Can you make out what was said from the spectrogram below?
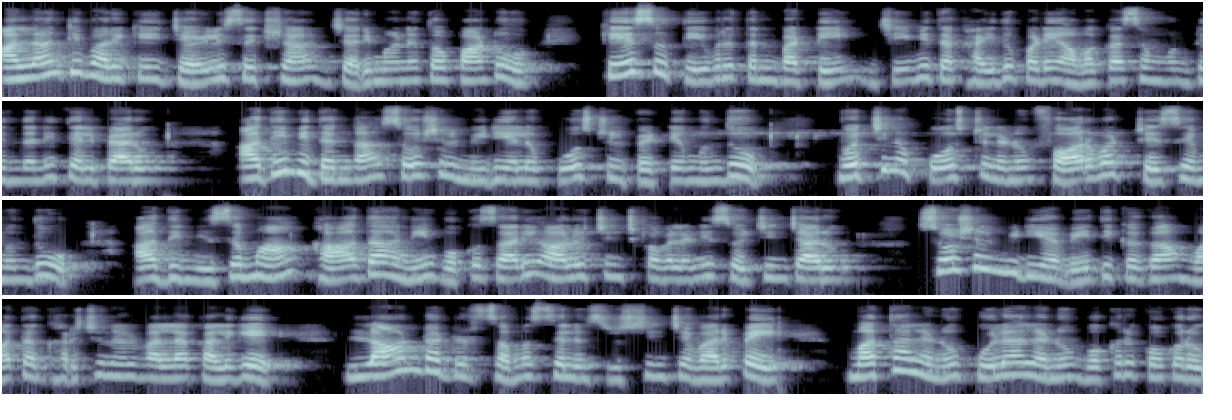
అలాంటి వారికి జైలు శిక్ష జరిమానాతో పాటు కేసు తీవ్రతను బట్టి జీవిత ఖైదు పడే అవకాశం ఉంటుందని తెలిపారు. అదేవిధంగా సోషల్ మీడియాలో పోస్టులు పెట్టే ముందు వచ్చిన పోస్టులను ఫార్వర్డ్ చేసే ముందు అది నిజమా కాదా అని ఒకసారి ఆలోచించుకోవాలని సూచించారు. సోషల్ మీడియా వేదికగా మత ఘర్షణల వల్ల కలిగే లాండ్ ఆర్డర్ సమస్యలు సృష్టించే వారిపై మతాలను కులాలను ఒకరికొకరు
